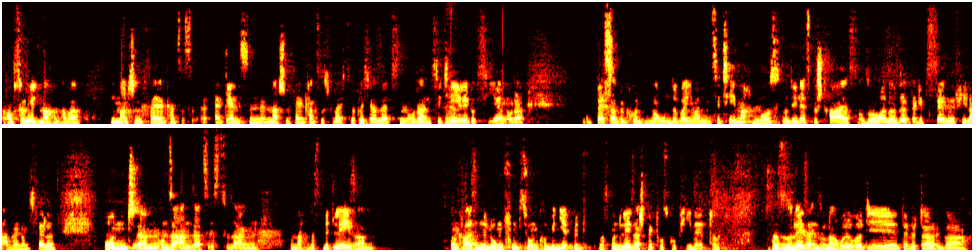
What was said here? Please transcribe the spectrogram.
obsolet machen, aber In manchen Fällen kannst du es äh, ergänzen, in manchen Fällen kannst du es vielleicht wirklich ersetzen oder ein CT ja. reduzieren oder besser begründen, warum du bei jemandem ein CT machen musst und den jetzt bestrahlst und so. Also da, da gibt es sehr, sehr viele Anwendungsfälle. Und ähm, unser Ansatz ist zu sagen, wir machen das mit Lasern. Und quasi eine Lungenfunktion kombiniert mit, was man Laserspektroskopie nennt. Und also so ein Laser in so einer Röhre, die, der wird da über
